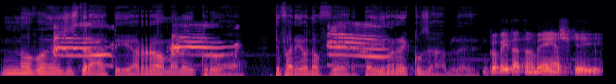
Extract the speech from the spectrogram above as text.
Novo registrati a Roma noi crua te farei uma oferta irrecusável. Aproveitar também, acho que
